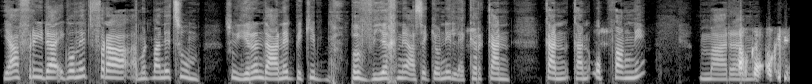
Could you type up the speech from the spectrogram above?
Ja Frida, ek wil net vra, moet maar net so so hier en daar net bietjie beweeg nie as ek jou nie lekker kan kan kan opvang nie. Maar um, Okay, okay,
